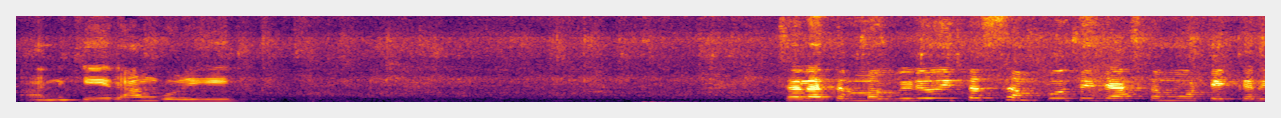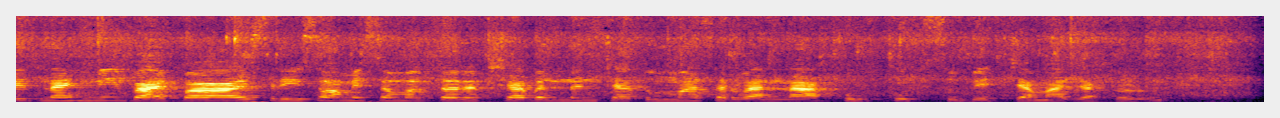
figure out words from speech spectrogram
आणि हे रांगोळी. चला तर मग व्हिडिओ इथंच संपवते. जास्त मोठे करीत नाही मी. बाय बाय श्री स्वामी समर्थ रक्षाबंधनच्या तुम्हा सर्वांना खूप खूप शुभेच्छा माझ्याकडून.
